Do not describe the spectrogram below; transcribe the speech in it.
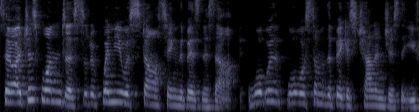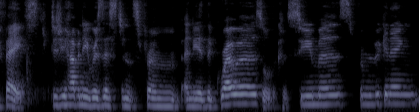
So I just wonder, sort of, when you were starting the business up, what were what were some of the biggest challenges that you faced? Did you have any resistance from any of the growers or the consumers from the beginning?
